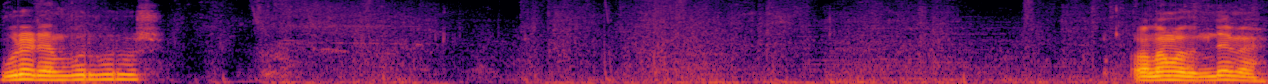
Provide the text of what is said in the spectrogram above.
Vur Eren vur vur vur. Alamadın değil mi?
